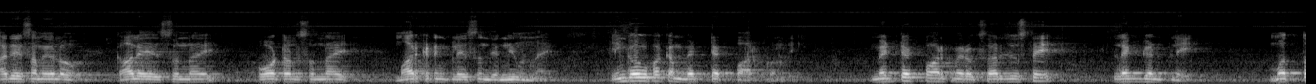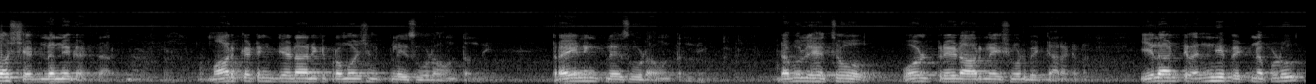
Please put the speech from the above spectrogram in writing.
అదే సమయంలో కాలేజెస్ ఉన్నాయి హోటల్స్ ఉన్నాయి మార్కెటింగ్ ప్లేస్ ఉంది అన్నీ ఉన్నాయి. ఇంకొక పక్క మెడ్టెక్ పార్క్ ఉంది. మెడ్టెక్ పార్క్ మీరు ఒకసారి చూస్తే లెగ్ అండ్ ప్లే. మొత్తం షెడ్లన్నీ కడతారు. మార్కెటింగ్ చేయడానికి ప్రమోషన్ ప్లేస్ కూడా ఉంటుంది. ట్రైనింగ్ ప్లేస్ కూడా ఉంటుంది. డబ్ల్యూహెచ్ఓ వరల్డ్ ట్రేడ్ ఆర్గనైజేషన్ కూడా పెట్టారు అక్కడ. ఇలాంటివన్నీ పెట్టినప్పుడు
